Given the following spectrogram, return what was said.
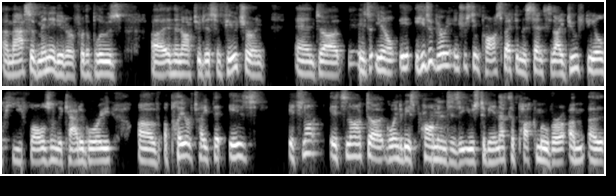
a massive minute eater for the Blues uh, in the not too distant future, and and uh, he's you know he's a very interesting prospect in the sense that I do feel he falls in the category of a player type that is it's not it's not uh, going to be as prominent as it used to be, and that's a puck mover, a, a,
